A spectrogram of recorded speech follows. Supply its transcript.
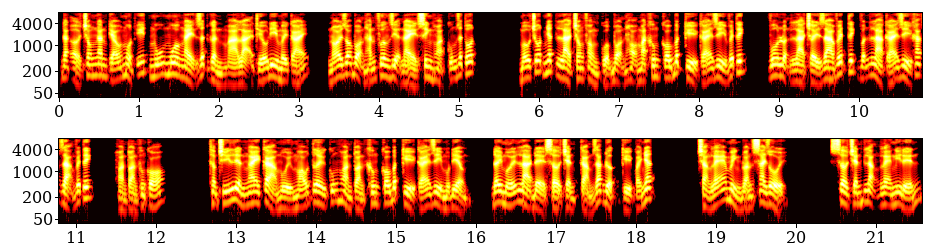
Đặt ở trong ngăn kéo một ít mũ mua ngày rất gần mà lại thiếu đi mấy cái, nói rõ bọn hắn phương diện này sinh hoạt cũng rất tốt. Mấu chốt nhất là trong phòng của bọn họ mặt không có bất kỳ cái gì vết tích, vô luận là chảy ra vết tích vẫn là cái gì khác dạng vết tích, hoàn toàn không có. Thậm chí liền ngay cả mùi máu tươi cũng hoàn toàn không có bất kỳ cái gì một điểm, đây mới là để sở chèn cảm giác được kỳ quái nhất. Chẳng lẽ mình đoán sai rồi? Sở chèn lặng lẽ nghĩ đến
